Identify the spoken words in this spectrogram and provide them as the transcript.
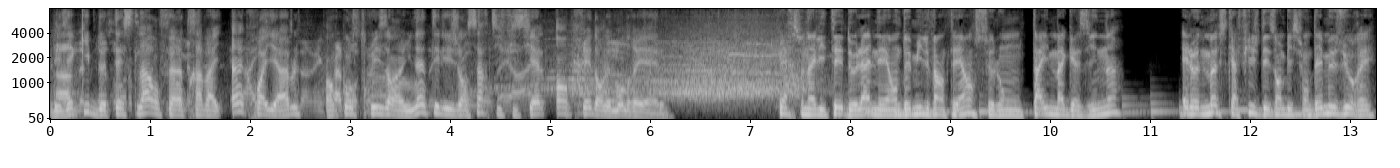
Les équipes de Tesla ont fait un travail incroyable en construisant une intelligence artificielle ancrée dans le monde réel. Personnalité de l'année en 2021 selon Time Magazine, Elon Musk affiche des ambitions démesurées,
